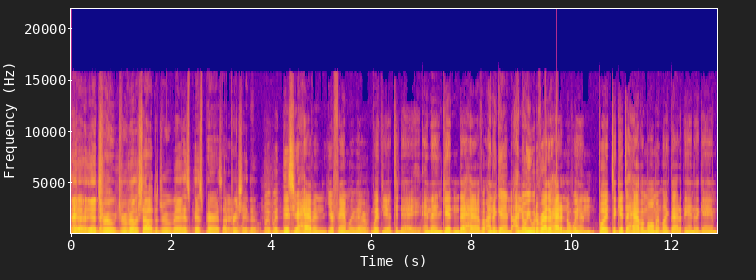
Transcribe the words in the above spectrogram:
yeah, yeah, Drew, Drew Miller. Shout out to Drew, man. His his parents, I appreciate them. But but this you're having your family there with you today, and then getting to have, and again, I know you would have rather had it in a win, but to get to have a moment like that at the end of the game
